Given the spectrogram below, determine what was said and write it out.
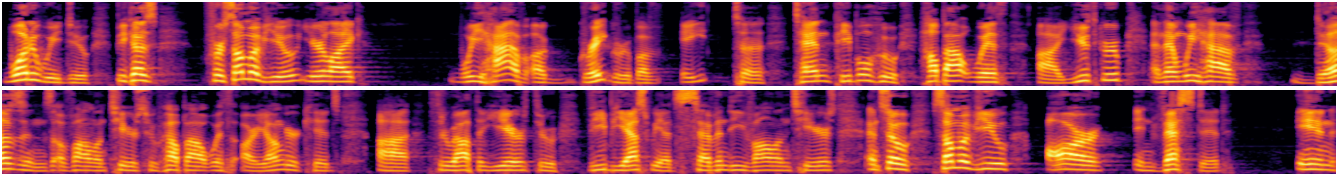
What do we do? Because for some of you, you're like, we have a great group of eight to ten people who help out with uh, youth group, and then we have dozens of volunteers who help out with our younger kids uh, throughout the year. Through VBS, we had 70 volunteers. And so some of you are invested in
